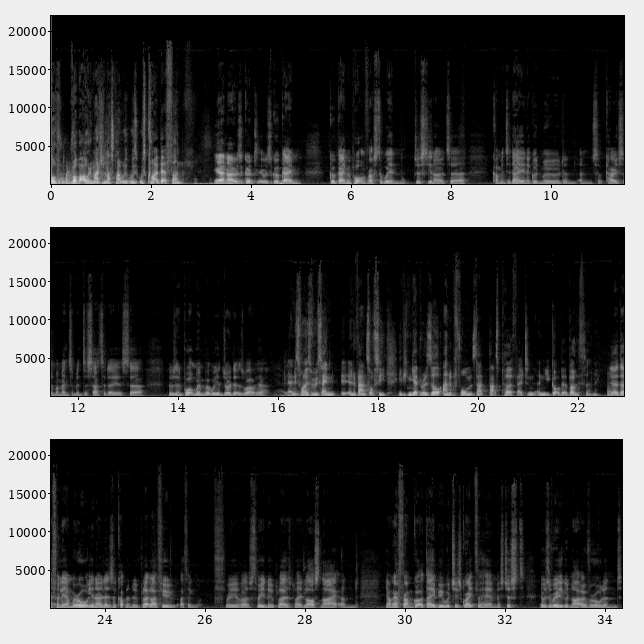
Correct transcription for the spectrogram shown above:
Well, Robert, I would imagine last night was, was, was quite a bit of fun. Yeah, no, it was a good. It was a good game. Good game. Important for us to win. Just you know to come in today in a good mood and and sort of carry some momentum into Saturday. It's, uh, it was an important win, but we enjoyed it as well. Yeah. And it's one as we were saying in advance. Obviously, if you can get the result and a performance, that that's perfect, and, and you got a bit of both, certainly. Yeah, definitely. And we're all, you know, there's a couple of new players, like a few. I think three of us, three new players played last night, and young Ephraim got a debut, which is great for him. It's just, it was a really good night overall, and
